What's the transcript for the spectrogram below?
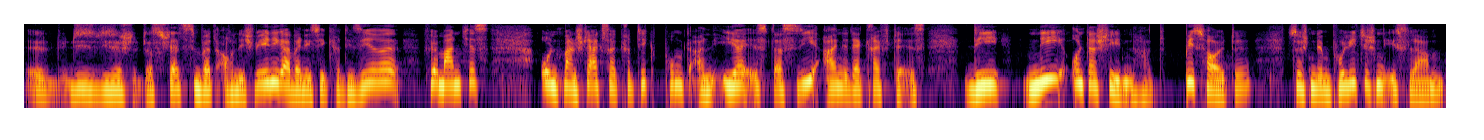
äh diese, diese, das Schätzen wird auch nicht weniger, wenn ich sie kritisiere für manches. Und mein stärkster Kritikpunkt an ihr ist, dass sie eine der Kräfte ist, die nie unterschieden hat, bis heute, zwischen dem politischen Islam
